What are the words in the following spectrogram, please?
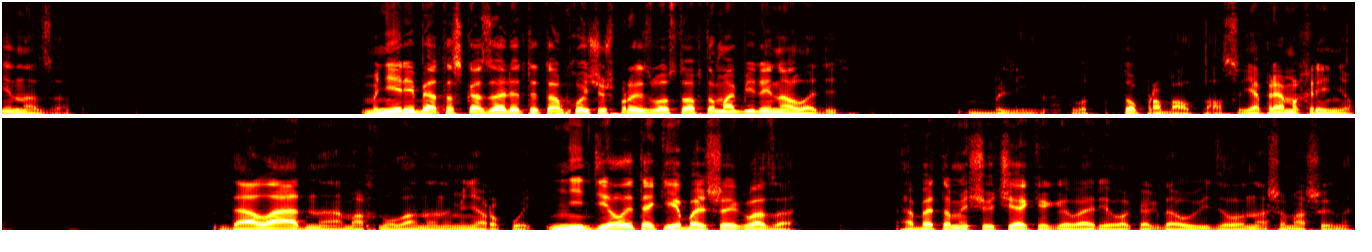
и назад». «Мне ребята сказали, ты там хочешь производство автомобилей наладить». «Блин, вот кто проболтался? Я прямо охренел». «Да ладно», — махнула она на меня рукой, — «не делай такие большие глаза». Об этом еще Чаки говорила, когда увидела наши машины.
